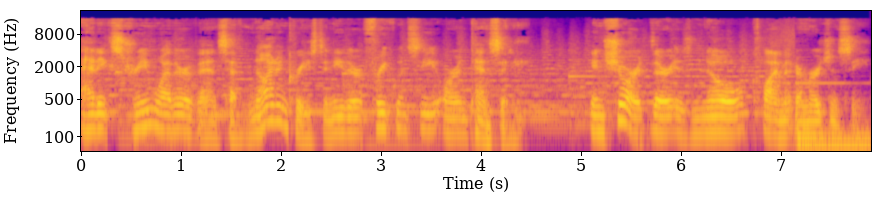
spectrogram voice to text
and extreme weather events have not increased in either frequency or intensity. In short, there is no climate emergency.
